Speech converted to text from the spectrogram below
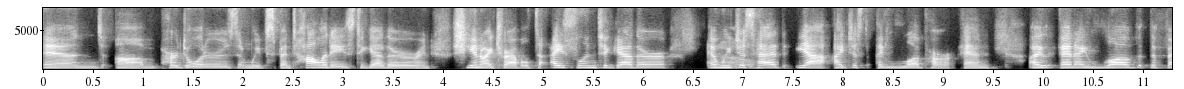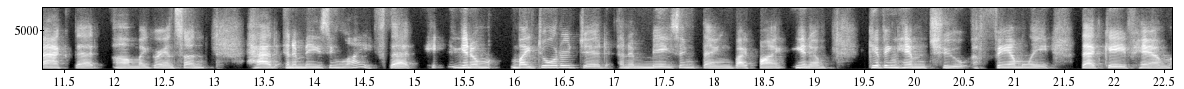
and um, her daughters, and we've spent holidays together. And she and I traveled to Iceland together, and we just had, yeah, I just I love her, and I and I love the fact that um, my grandson had an amazing life. That you know, my daughter did an amazing thing by find, you know, giving him to a family that gave him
